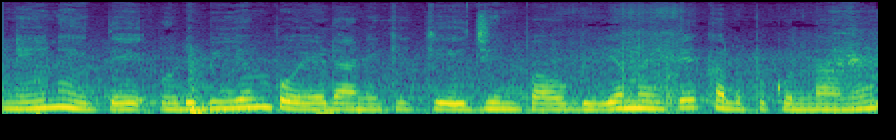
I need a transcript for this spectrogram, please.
నేనైతే ఒడి బియ్యం పోయడానికి కేజీ పావు బియ్యం అయితే కలుపుకున్నాను.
